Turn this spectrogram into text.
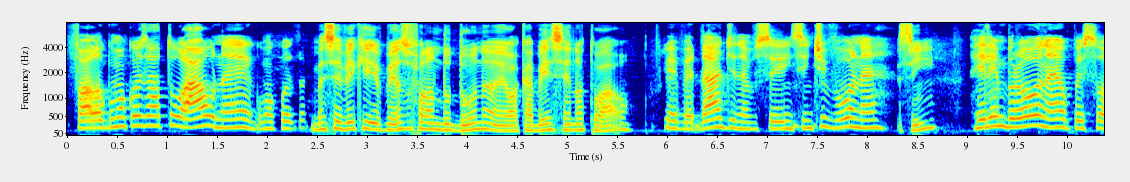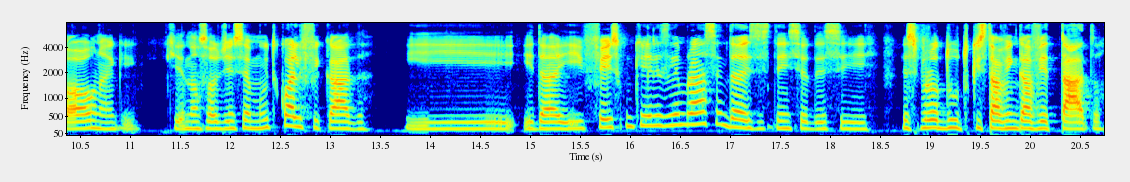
fala alguma coisa atual, né? Alguma coisa. Mas você vê que, mesmo falando do Duna, eu acabei sendo atual. É verdade, né? Você incentivou, né? Sim. Relembrou, né, o pessoal, né? Que, que nossa audiência é muito qualificada. E, e daí fez com que eles lembrassem da existência desse, desse produto que estava engavetado,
